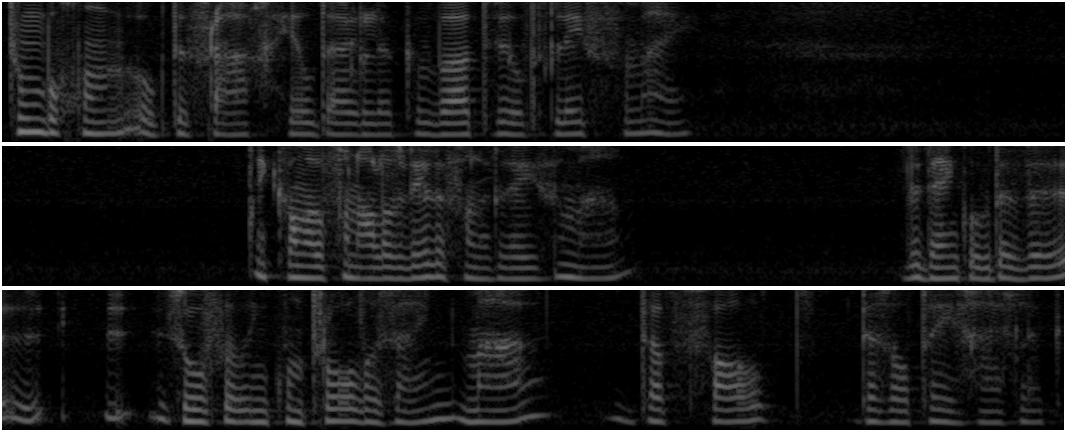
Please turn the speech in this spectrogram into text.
toen begon ook de vraag heel duidelijk, wat wil het leven van mij? Ik kan wel van alles willen van het leven, maar we denken ook dat we zoveel in controle zijn, maar dat valt best wel tegen eigenlijk.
